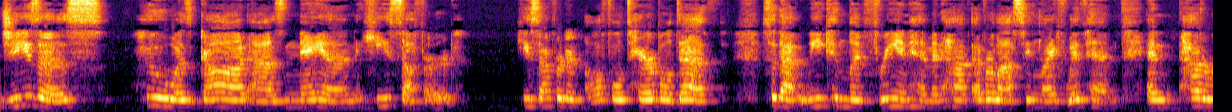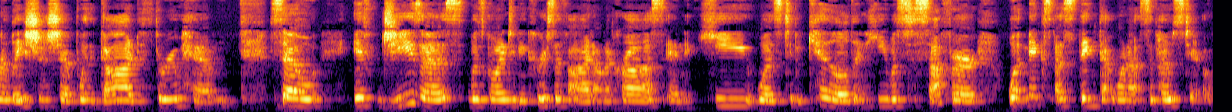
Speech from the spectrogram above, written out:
Jesus, who was God as man, he suffered. He suffered an awful, terrible death so that we can live free in Him and have everlasting life with Him and have a relationship with God through Him. So, if Jesus was going to be crucified on a cross and he was to be killed and he was to suffer, what makes us think that we're not supposed to?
